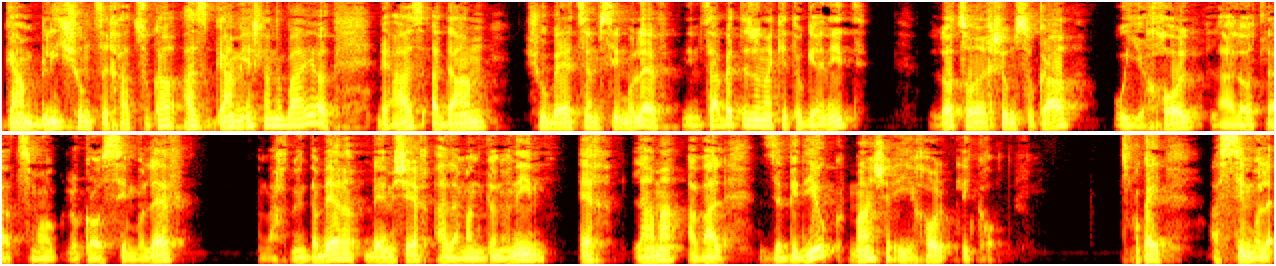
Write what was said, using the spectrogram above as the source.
גם בלי שום צריכת סוכר, אז גם יש לנו בעיות. ואז אדם שהוא בעצם, שימו לב, נמצא בתזונה קיטוגנית, לא צורך שום סוכר, הוא יכול להעלות לעצמו גלוקוז, שימו לב. אנחנו נדבר בהמשך על המנגנונים איך, למה, אבל זה בדיוק מה שיכול לקרות. אוקיי? אז שימו לב,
